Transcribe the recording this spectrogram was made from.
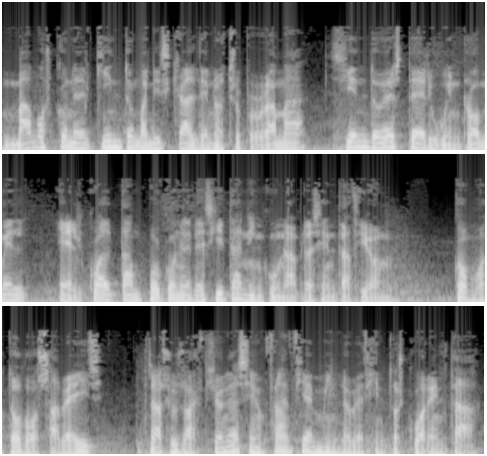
vamos con el quinto mariscal de nuestro programa, siendo este Erwin Rommel, el cual tampoco necesita ninguna presentación. Como todos sabéis, tras sus acciones en Francia en 1940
